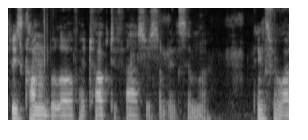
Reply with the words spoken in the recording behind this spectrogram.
Please comment below if I talk too fast or something similar. Thanks for watching.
